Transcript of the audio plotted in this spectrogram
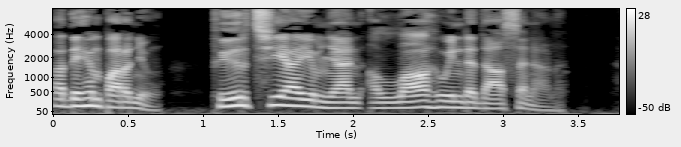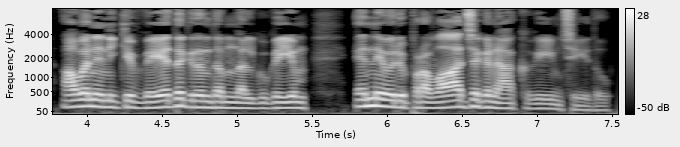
അദ്ദേഹം പറഞ്ഞു തീർച്ചയായും ഞാൻ അള്ളാഹുവിന്റെ ദാസനാണ്. അവൻ എനിക്ക് വേദഗ്രന്ഥം നൽകുകയും എന്നെ ഒരു പ്രവാചകനാക്കുകയും ചെയ്തു.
